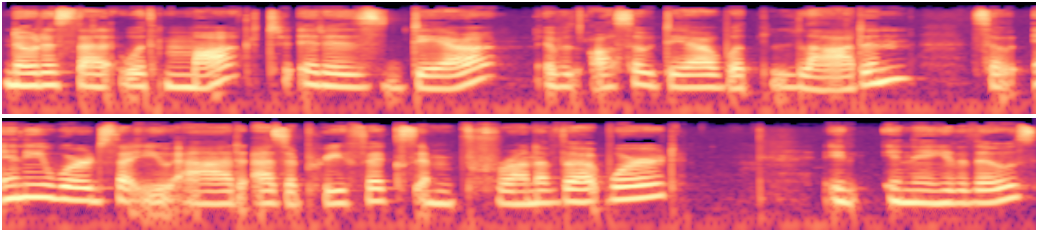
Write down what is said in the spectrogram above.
notice that with Markt, it is der. It was also der with Laden. So any words that you add as a prefix in front of that word, in, in any of those,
